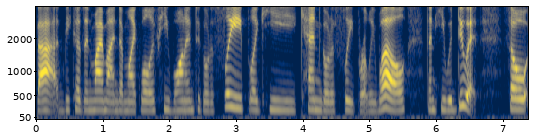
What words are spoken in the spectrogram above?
bad because in my mind, I'm like, well, if he wanted to go to sleep, like he can go to sleep really well, then he would do it. So,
